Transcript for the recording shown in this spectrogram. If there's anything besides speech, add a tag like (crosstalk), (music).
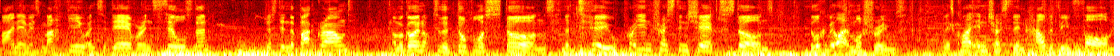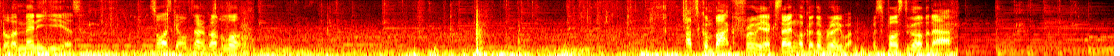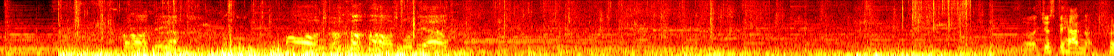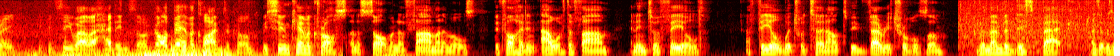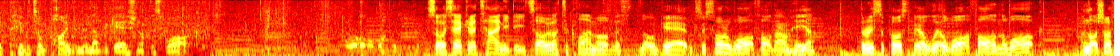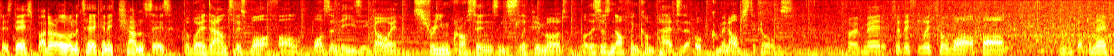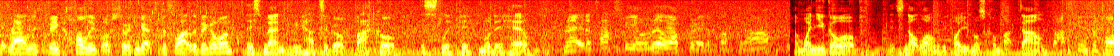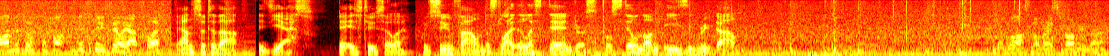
My name is Matthew and today we're in Silsden, just in the background, and we're going up to the Doubler Stones. The two pretty interesting shaped stones. They look a bit like mushrooms and it's quite interesting how they've been formed over many years. So let's get up there and go have a look. Had to come back through here because I didn't look at the route. We're supposed to go over there. Dear. Oh no, (laughs) bloody hell. So just behind that tree, you can see where we're heading. So we've got a bit of a climb to come. We soon came across an assortment of farm animals before heading out of the farm and into a field. A field which would turn out to be very troublesome. Remember this beck as it was a pivotal point in the navigation of this walk. So we're taking a tiny detour. We've had to climb over this little gate because we saw a waterfall down here. There is supposed to be a little waterfall on the walk. I'm not sure if it's this, but I don't really want to take any chances. The way down to this waterfall wasn't easy going. Stream crossings and slippy mud, but this was nothing compared to the upcoming obstacles. So we've made it to this little waterfall. We've just got to make it round this big holly bush so we can get to the slightly bigger one. This meant we had to go back up the slippy, muddy hill. Created a task here, we really have created a task and a half. And when you go up, it's not long before you must come back down. Asking to fall, I'm just going to fall. Is this too silly actually? The answer to that is yes. It is too silly. We soon found a slightly less dangerous, but still not an easy route down. Well, that's not very strong, is that?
